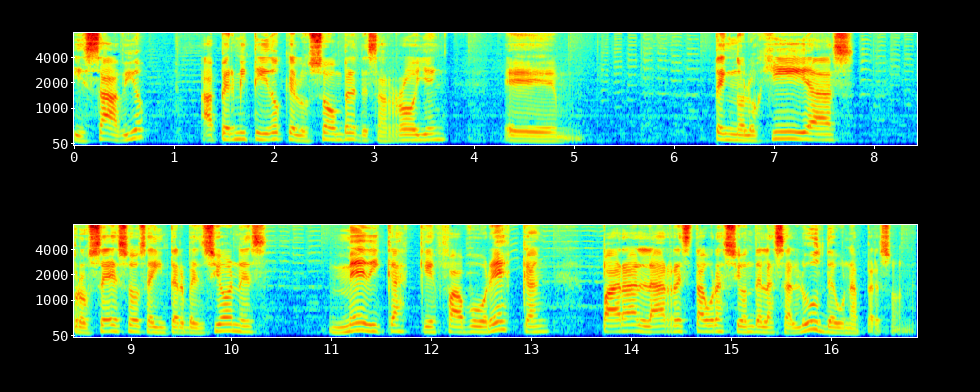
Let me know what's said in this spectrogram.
y sabio ha permitido que los hombres desarrollen eh, tecnologías, procesos e intervenciones médicas que favorezcan para la restauración de la salud de una persona.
